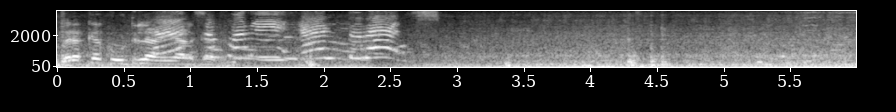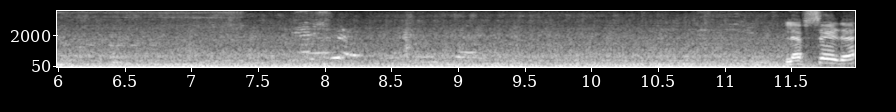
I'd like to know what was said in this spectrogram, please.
ഇവരൊക്കെ കൂട്ടിലാണ് ഈ ആൾക്കാർ. Left side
